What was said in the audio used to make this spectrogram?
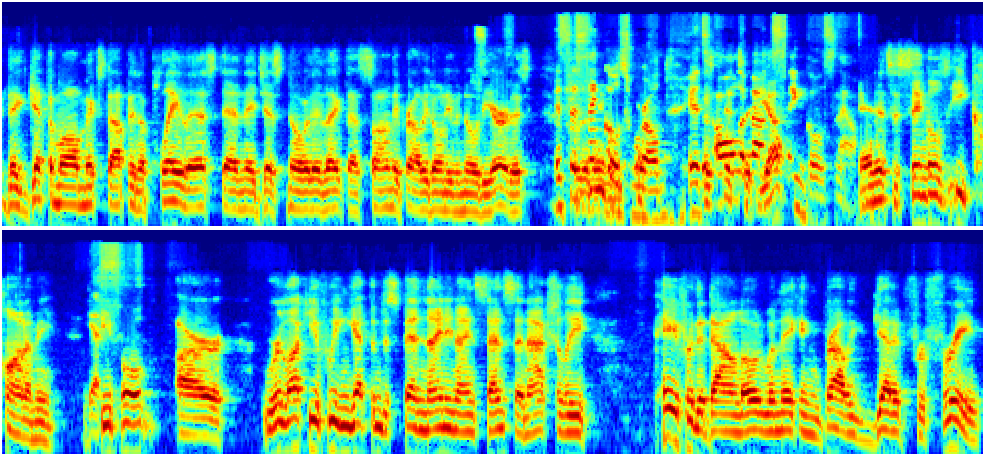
they get them all mixed up in a playlist, and they just know they like that song. They probably don't even know the artist, It's a Well, singles world. It's it's- all it's a- about yeah. singles now. and it's a singles economy. Yes. People are. We're lucky if we can get them to spend ninety nine cents and actually pay for the download when they can probably get it for free.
